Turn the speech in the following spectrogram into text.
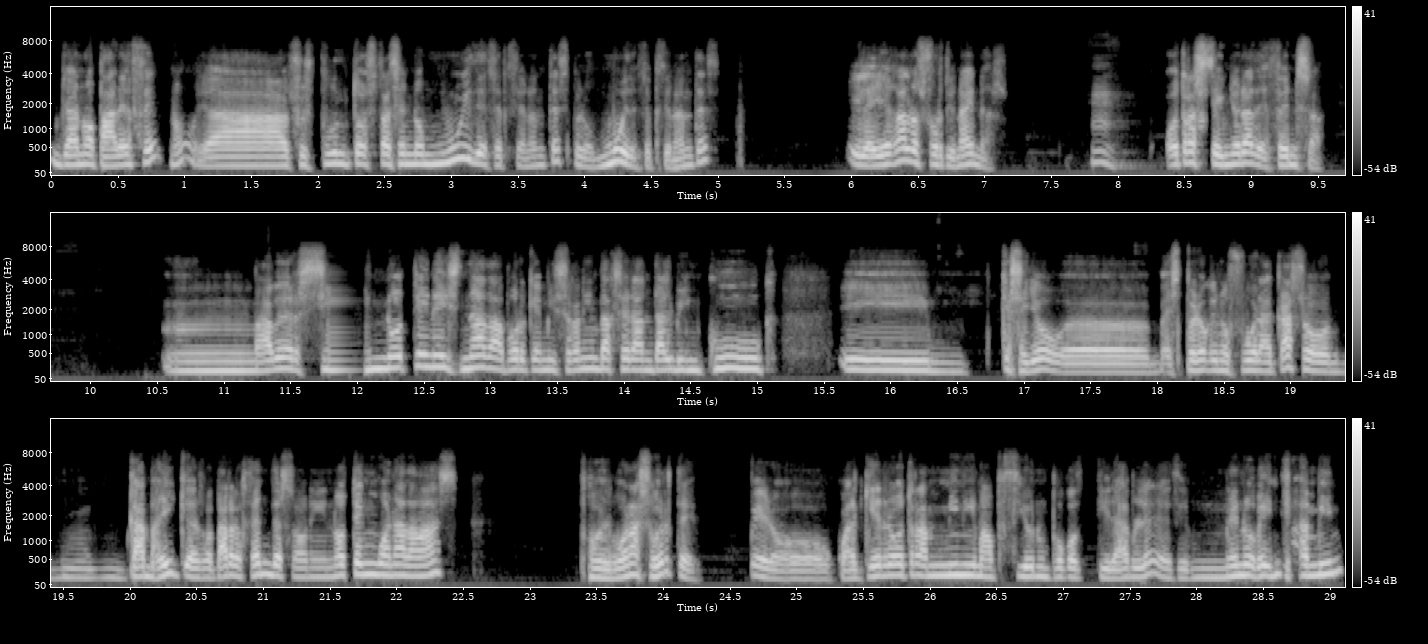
ya no aparece, ¿no? Ya sus puntos están siendo muy decepcionantes, pero muy decepcionantes. Y le llega a los 49ers. Hmm. Otra señora defensa. Mm, a ver, si no tenéis nada porque mis running backs eran Dalvin Cook y qué sé yo, eh, espero que no fuera caso, mm, Cam Akers o Darrell Henderson y no tengo nada más, pues buena suerte. Pero cualquier otra mínima opción un poco tirable, es decir, menos Benjamin,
